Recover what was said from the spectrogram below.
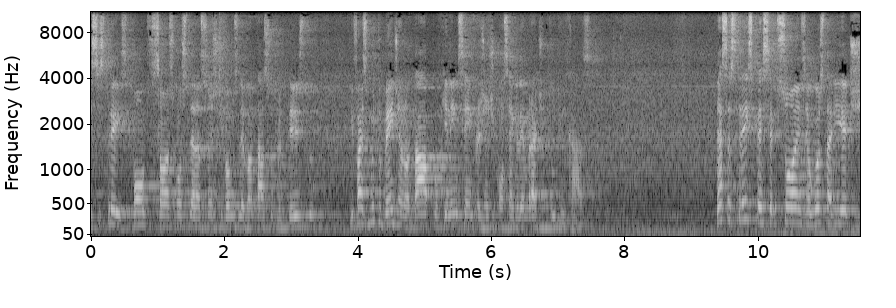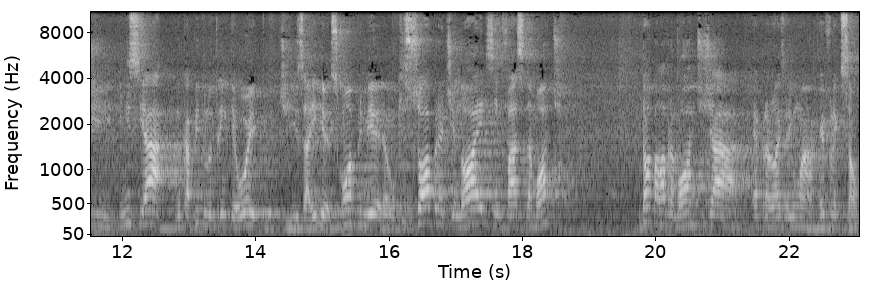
Esses três pontos são as considerações que vamos levantar sobre o texto e faz muito bem de anotar, porque nem sempre a gente consegue lembrar de tudo em casa. Dessas três percepções, eu gostaria de iniciar no capítulo 38 de Isaías com a primeira: o que sobra de nós em face da morte? Então a palavra morte já é para nós aí uma reflexão.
